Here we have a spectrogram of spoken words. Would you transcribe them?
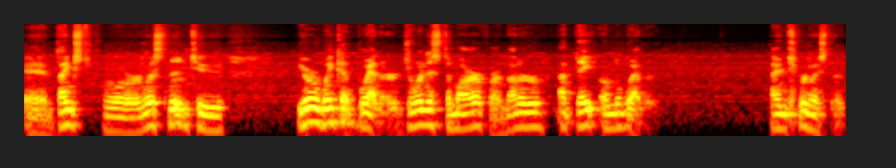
And thanks for listening to your wake up weather. Join us tomorrow for another update on the weather. Thanks for listening.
